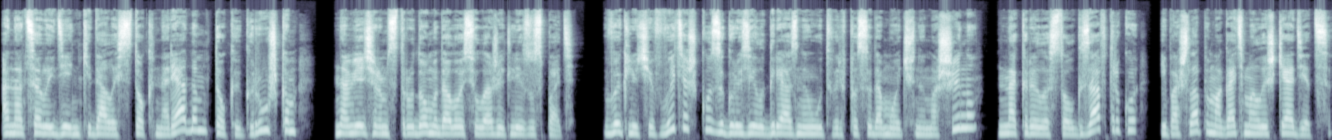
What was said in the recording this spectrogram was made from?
Она целый день кидалась то к нарядам, то к игрушкам. Нам вечером с трудом удалось уложить Лизу спать. Выключив вытяжку, загрузила грязную утварь в посудомоечную машину, накрыла стол к завтраку и пошла помогать малышке одеться.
